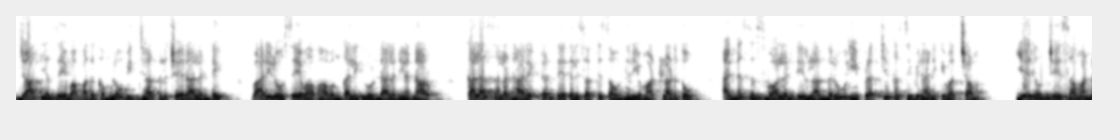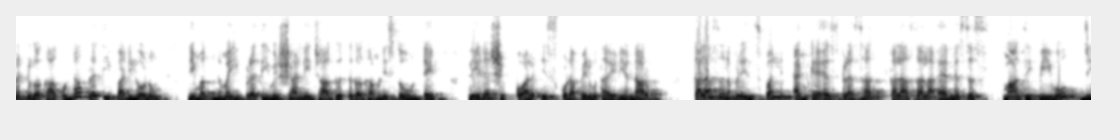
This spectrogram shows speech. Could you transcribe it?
జాతీయ సేవా పథకంలో విద్యార్థులు చేరాలంటే వారిలో సేవాభావం కలిగి ఉండాలని అన్నారు. కళాశాల డైరెక్టర్ తేతలి సత్య సౌందర్య మాట్లాడుతూ ఎన్ఎస్ఎస్ వాలంటీర్లందరూ ఈ ప్రత్యేక శిబిరానికి వచ్చాం. ఏదో చేశామన్నట్టుగా కాకుండా ప్రతి పనిలోనూ నిమగ్నమై ప్రతి విషయాన్ని జాగ్రత్తగా గమనిస్తూ ఉంటే లీడర్షిప్ క్వాలిటీస్ కూడా పెరుగుతాయని అన్నారు. కళాశాల ప్రిన్సిపల్ ఎంకేఎస్ ప్రసాద్ కళాశాల ఎన్ఎస్ఎస్ మాజీ పీఓ జి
